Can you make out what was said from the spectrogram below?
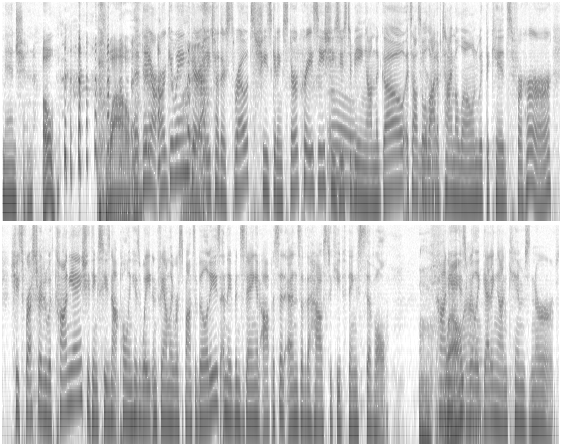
mansion. Oh. wow. That they are arguing, they're at each other's throats. She's getting stir crazy. She's used to oh. being on the go. It's also a lot of time alone with the kids for her. She's frustrated with Kanye. She thinks he's not pulling his weight in family responsibilities, and they've been staying at opposite ends of the house to keep things civil. Kanye well. is really getting on Kim's nerves.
